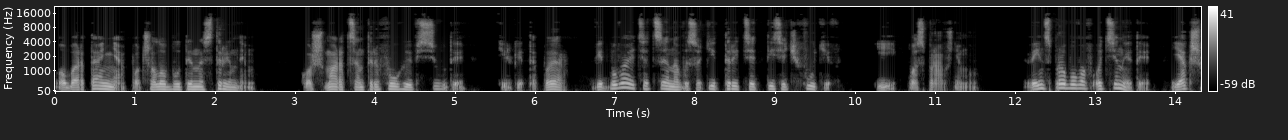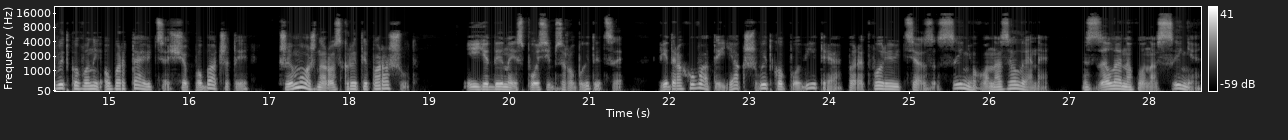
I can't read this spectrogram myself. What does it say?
обертання почало бути нестримним. Кошмар центрифуги всюди, тільки тепер відбувається це на висоті 30 тисяч футів, і по-справжньому. Він спробував оцінити, як швидко вони обертаються, щоб побачити, чи можна розкрити парашут. І єдиний спосіб зробити це підрахувати, як швидко повітря перетворюється з синього на зелене, з зеленого на синє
